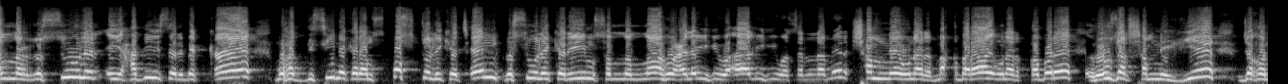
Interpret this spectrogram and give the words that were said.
আল্লাহর রসুলের এই হাদিসের ব্যাখ্যায় মুহাদ্দিসিন স্পষ্ট লিখেছেন রসুল করিম ওয়া আলিহি ওয়াসাল্লামের সামনে ওনার মাকবারায় ওনার কবরে রোজার সামনে গিয়ে যখন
